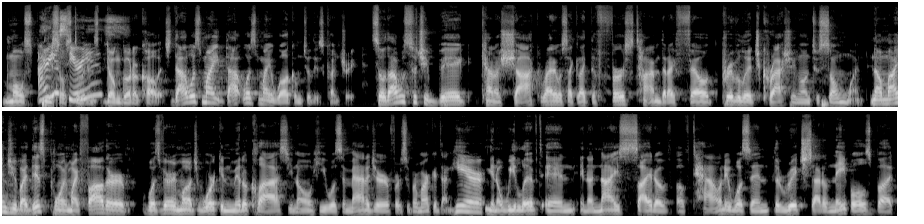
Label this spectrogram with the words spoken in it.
Most Are PSO students don't go to college. That was my that was my welcome to this country. So that was such a big kind of shock, right? It was like like the first time that I felt privilege crashing onto someone. Now, mind you, by this point, my father was very much working middle class. You know, he was a manager for a supermarket down here. You know, we lived in in a nice side of of town. It wasn't the rich side of Naples, but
